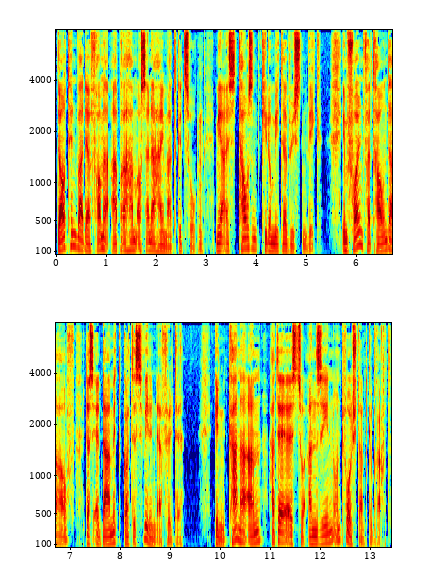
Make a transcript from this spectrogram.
Dorthin war der fromme Abraham aus seiner Heimat gezogen, mehr als tausend Kilometer Wüstenweg, im vollen Vertrauen darauf, dass er damit Gottes Willen erfüllte. In Kanaan hatte er es zu Ansehen und Wohlstand gebracht.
